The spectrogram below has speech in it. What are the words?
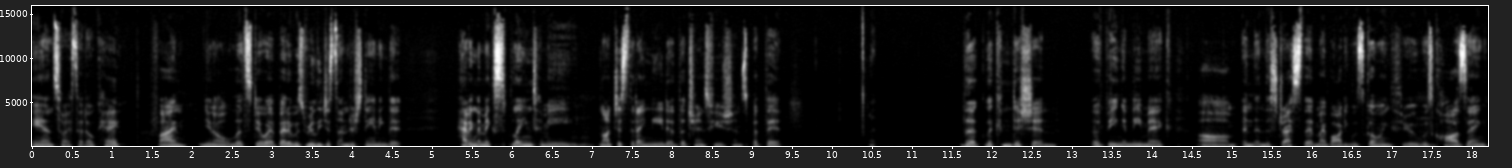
And so I said, okay, fine, you know, let's do it. But it was really just understanding that having them explain to me not just that I needed the transfusions, but that the the condition of being anemic um, and, and the stress that my body was going through was causing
